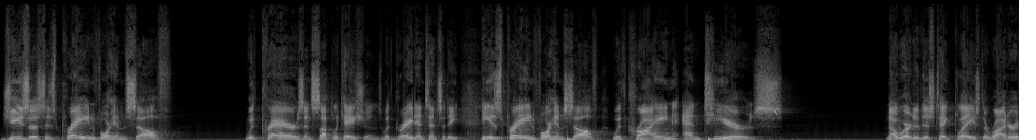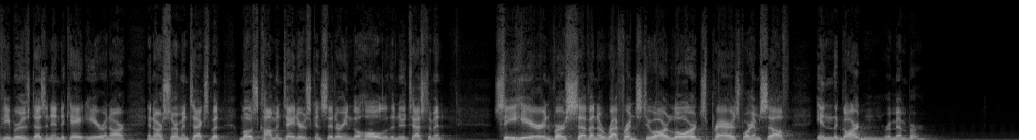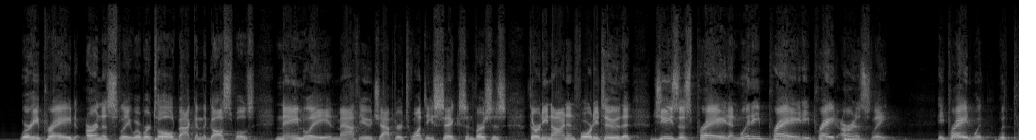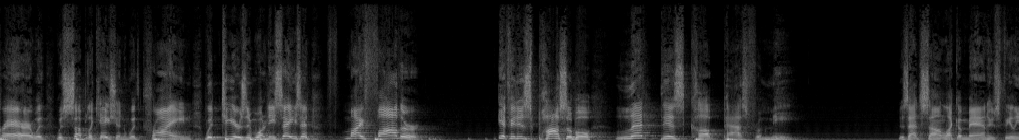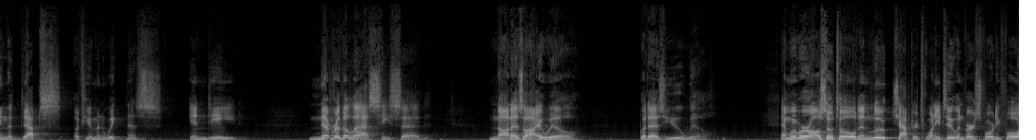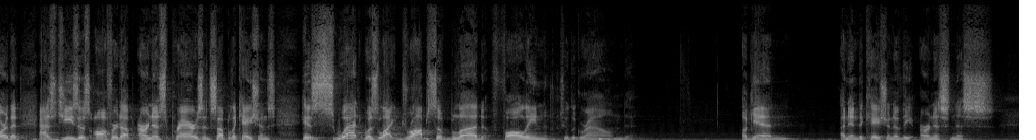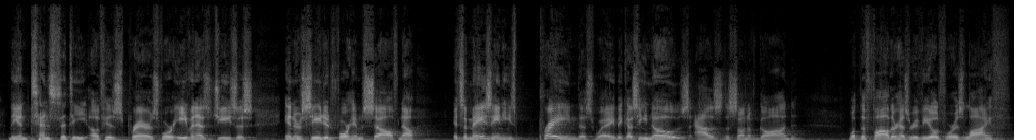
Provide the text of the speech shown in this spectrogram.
Jesus is praying for himself with prayers and supplications with great intensity. He is praying for himself with crying and tears. Now, where did this take place? The writer of Hebrews doesn't indicate here in our, in our sermon text, but most commentators, considering the whole of the New Testament, see here in verse 7 a reference to our Lord's prayers for himself in the garden, remember? Where he prayed earnestly, where we're told back in the Gospels, namely in Matthew chapter 26 and verses 39 and 42, that Jesus prayed, and when he prayed, he prayed earnestly. He prayed with, with prayer, with, with supplication, with crying, with tears. And what did he say? He said, My Father, if it is possible, let this cup pass from me. Does that sound like a man who's feeling the depths of human weakness? Indeed. Nevertheless, he said, not as I will, but as you will. And we were also told in Luke chapter 22 and verse 44 that as Jesus offered up earnest prayers and supplications, his sweat was like drops of blood falling to the ground. Again, an indication of the earnestness, the intensity of his prayers. For even as Jesus interceded for himself, now it's amazing he's praying this way because he knows, as the Son of God, what the Father has revealed for his life.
